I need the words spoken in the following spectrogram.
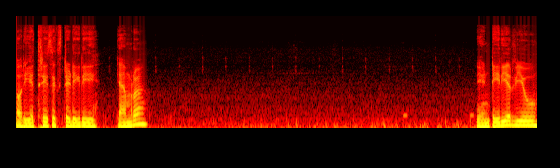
और ये 360 degree camera interior view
